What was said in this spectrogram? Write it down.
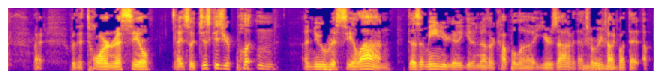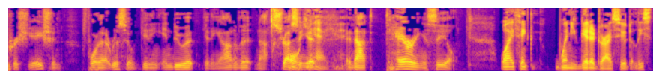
right, with a torn wrist seal. Right, so just because you're putting a new wrist seal on doesn't mean you're going to get another couple of years out of it. That's where we mm-hmm. talk about that appreciation for that wrist seal, getting into it, getting out of it, not oh, stressing yeah, it, yeah. and not tearing a seal. Well, I think when you get a dry suit, at least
